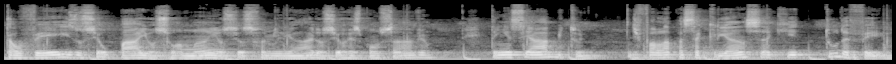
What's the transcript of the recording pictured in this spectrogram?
Talvez o seu pai, ou sua mãe, ou seus familiares, ou seu responsável, tenha esse hábito de falar para essa criança que tudo é feio.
